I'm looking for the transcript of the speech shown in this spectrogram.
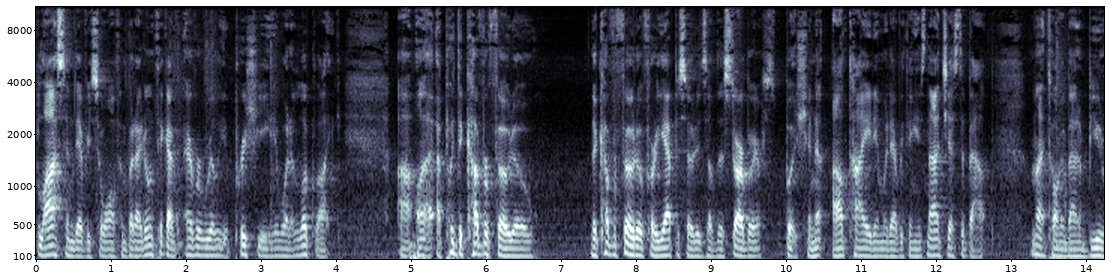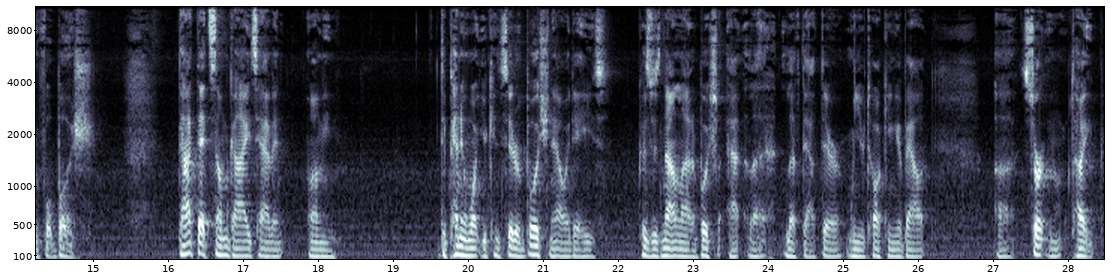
blossomed every so often, but I don't think I've ever really appreciated what it looked like. Uh, I put the cover photo, the cover photo for the episode is of the starburst bush, and I'll tie it in with everything. It's not just about. I'm not talking about a beautiful bush. Not that some guys haven't. I mean, depending on what you consider bush nowadays, because there's not a lot of bush left out there when you're talking about a certain type,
